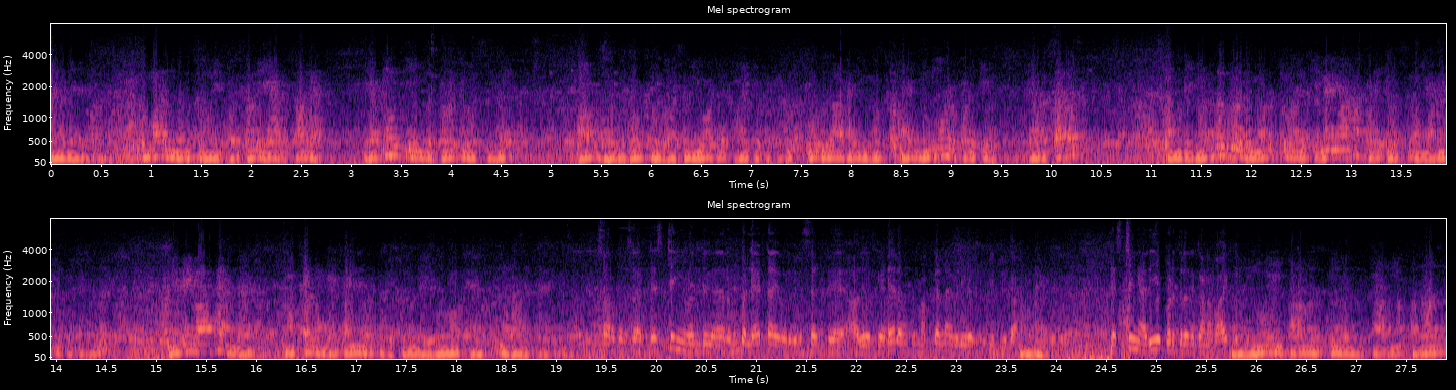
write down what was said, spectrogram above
எனவே குமரன் மருத்துவமனை பொறுத்தவரை ஏறத்தாழ இருநூத்தி ஐம்பது படுக்கை வசதிகள் ஆக்சிஜன் போக்குவரத்து வசதியோடு அமைக்கப்பட்டது கூடுதலாக மொத்தம் முன்னூறு படுக்கை வசதி. ஏறத்தாழ நம்முடைய மருத்துவமனை மருத்துவமனைக்கு இணையாக படுக்கை வசதி அங்கே அமைக்கப்பட்டிருக்கிறது. விரைவாக அந்த மக்கள் அங்கே பயன்படுத்தக்கூடிய சூழ்நிலை உருவாக்குவதற்கு நடவடிக்கை. சார் சார் டெஸ்டிங் வந்து ரொம்ப லேட் ஆகி வருது ரிசல்ட்டு அதுக்கு இடையில வந்து மக்கள்லாம் வெளியே சுற்றிட்டு இருக்காங்க. டெஸ்டிங் அதிகப்படுத்துறதுக்கான வாய்ப்பு நோய் பரவலுக்கு காரணம் அதாவது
